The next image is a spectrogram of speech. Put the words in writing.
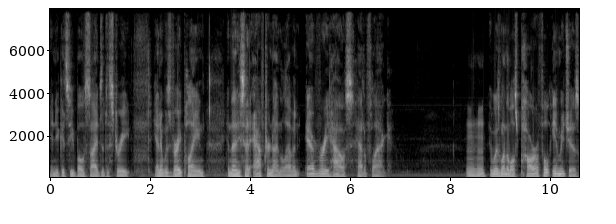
and you could see both sides of the street, and it was very plain. And then he said after 9/11, every house had a flag. Mm-hmm. It was one of the most powerful images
